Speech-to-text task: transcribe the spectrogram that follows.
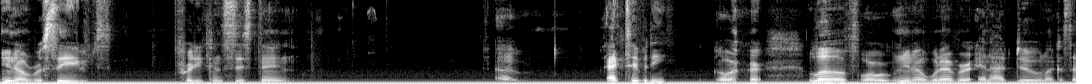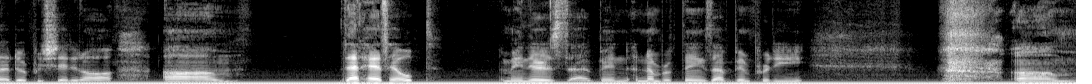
you know, received pretty consistent uh, activity or love or you know whatever and i do like i said i do appreciate it all. Um, that has helped. I mean there's i've been a number of things i've been pretty um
